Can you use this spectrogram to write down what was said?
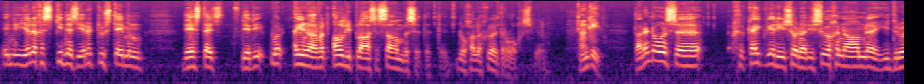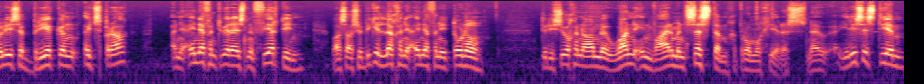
en die hele geskiedenis, die hele toestemming destyds deur die eienaar wat al die plase saam besit het, het nog 'n groot rol gespeel. Dankie. Dan het ons uh, gekyk weer hierso na die sogenaamde hidroliese breking uitspraak aan die einde van 2014 was daar so 'n bietjie lig aan die einde van die tonnel toe die sogenaamde One Environment System gepromulgeer is. Nou hierdie stelsel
